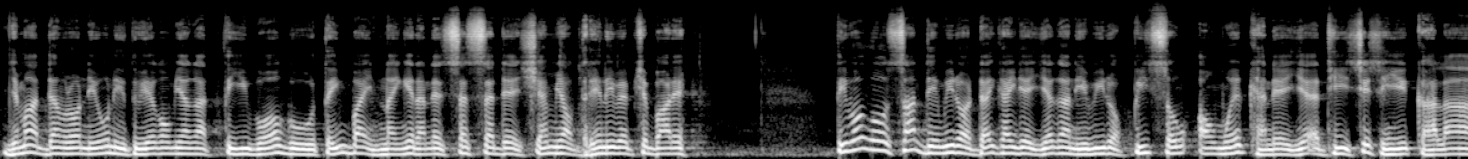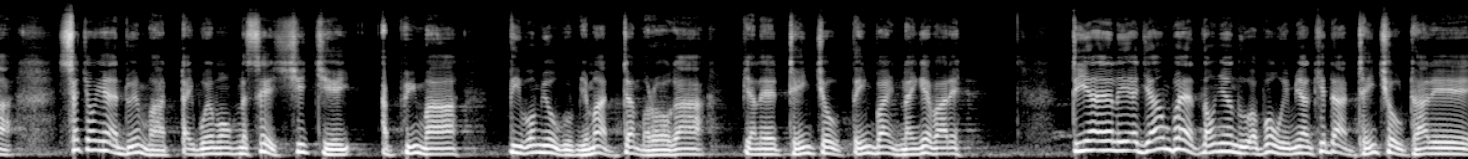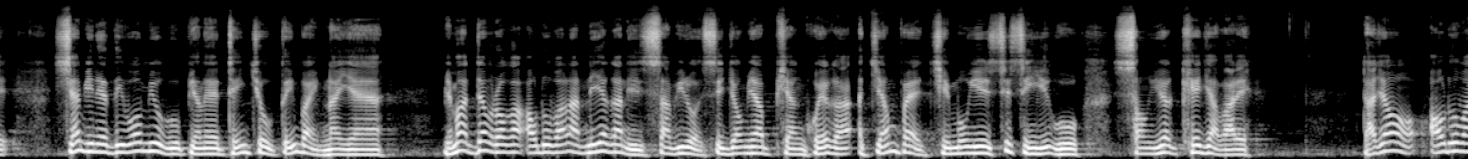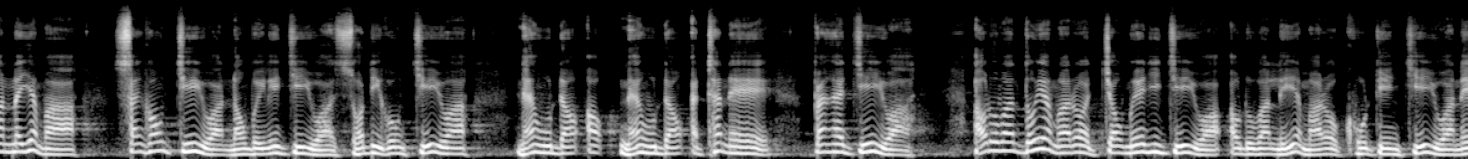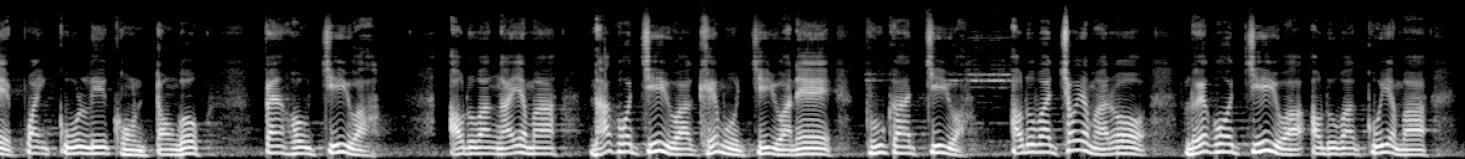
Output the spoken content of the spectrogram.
မြမတံမတော်နေဦးနေသူရဲကောင်းများကတီဘောကိုတိမ့်ပိုက်နိုင်ခဲ့တာနဲ့ဆက်ဆက်တဲ့ရှမ်းမြောက်သတင်းလေးပဲဖြစ်ပါတယ်။တီဘောကိုစတင်ပြီးတော့တိုက်ခိုက်တဲ့ရက်ကနေပြီးတော့ပြီးဆုံးအောင်ပွဲခံတဲ့ရက်အထိစစ်စင်ရေးကာလ16ရက်အတွင်းမှာတိုက်ပွဲပေါင်း28ကြိမ်အပြီးမှာတီဘောမျိုးကိုမြမတံမတော်ကပြန်လဲထိန်းချုပ်တိမ့်ပိုက်နိုင်ခဲ့ပါတယ်။ TNL အကြမ်းဖက်တောင်းကျမ်းသူအဖွဲ့ဝင်များခိတ္တထိန်းချုပ်ထားတဲ့ရှမ်းပြည်နယ်သေဘောမြို့ကိုပြန်လည်ထိန်းချုပ်သိမ်းပိုင်နိုင်ရန်မြန်မာတပ်မတော်ကအော်တိုဘာလ2ရက်ကနေစပြီးတော့စစ်ကြောင်းများဖြန့်ခွဲကအကြမ်းဖက်ချင်းမုံရေးစစ်စင်ရေးကိုဆောင်ရွက်ခဲ့ကြပါတယ်။ဒါကြောင့်အော်တိုဘာ2ရက်မှာဆိုင်ခေါင်းကြီးရွာနောင်ပိန်လေးကြီးရွာဇော်တီကုန်းကြီးရွာနန်းဟူတောင်အောက်နန်းဟူတောင်အထက်နဲ့ပန်းဟတ်ကြီးရွာ အော်တိုဘာ3ရက်မှာတော့ကြောင်မဲကြီးကျေးရွာအော်တိုဘာ4ရက်မှာတော့ခိုတင်ကျေးရွာနဲ့ .649 ခွန်တောင်ကုန်းပန်းဟုတ်ကျေးရွာအောက်တိုဘာ9ရက်မှာနာခေါ်ကြေးရွာခဲမွန်ကြေးရွာနဲ့ဘူကာကြေးရွာအောက်တိုဘာ6ရက်မှာတော့လွယ်ခေါ်ကြေးရွာအောက်တိုဘာ9ရက်မှာ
